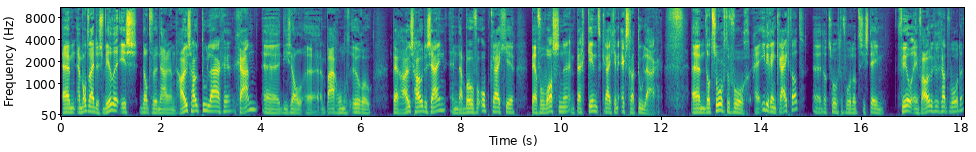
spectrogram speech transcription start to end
Um, en wat wij dus willen is dat we naar een huishoudtoelage gaan. Uh, die zal een paar honderd euro per huishouden zijn. En daarbovenop krijg je per volwassene en per kind krijg je een extra toelage. Um, dat zorgt ervoor, iedereen krijgt dat. dat zorgt ervoor dat het systeem veel eenvoudiger gaat worden.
